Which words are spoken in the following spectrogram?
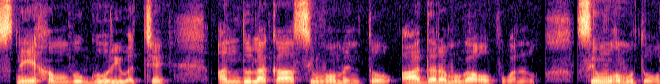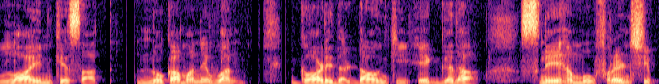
స్నేహంబు గోరి వచ్చే అందులక సింహమెంతో ఆదరముగా ఒప్పుకొనను సింహముతో लॉयन के साथ नोका माने वन, गॉड इधर डोंकी, एक गधा, स्नेहम वो फ्रेंडशिप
